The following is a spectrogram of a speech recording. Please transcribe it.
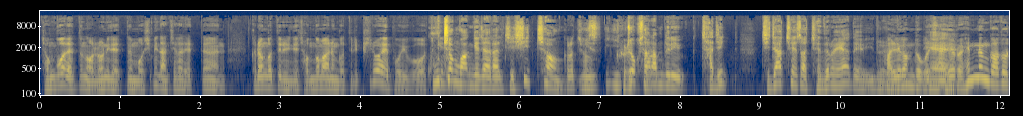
정부가 됐든 언론이 됐든 뭐 시민단체가 됐든 그런 것들을 이제 점검하는 것들이 필요해 보이고 구청 관계자랄지 시청 그렇죠. 이, 이쪽 그렇죠. 사람들이 자지 지자체에서 제대로 해야 돼요 일을 관리 감독을 예. 제대로 했는가도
